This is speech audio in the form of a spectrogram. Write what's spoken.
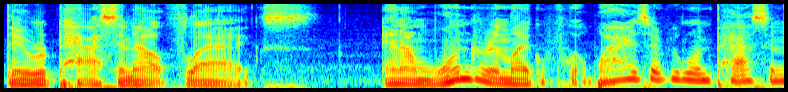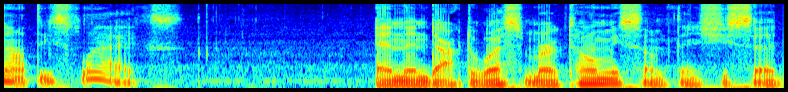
they were passing out flags, and I'm wondering like, wh- why is everyone passing out these flags? And then Dr. Westenberg told me something. She said,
